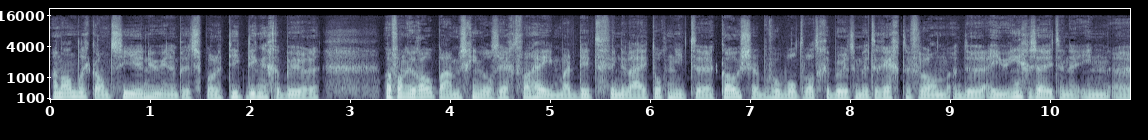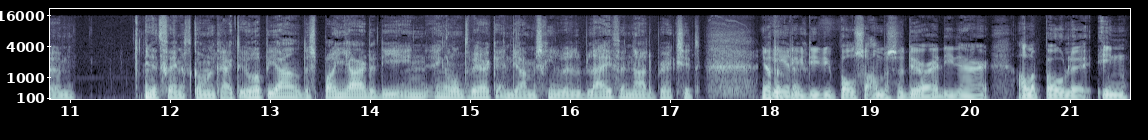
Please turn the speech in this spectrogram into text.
aan de andere kant zie je nu in de Britse politiek dingen gebeuren waarvan Europa misschien wel zegt van hé, hey, maar dit vinden wij toch niet uh, kosher. Bijvoorbeeld wat gebeurt er met de rechten van de EU-ingezetenen in, uh, in het Verenigd Koninkrijk de Europeanen, de Spanjaarden die in Engeland werken en daar misschien willen blijven na de Brexit. Eerder- die, die, die Poolse ambassadeur, hè, die naar alle Polen in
